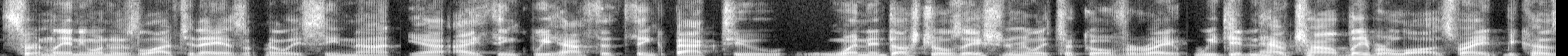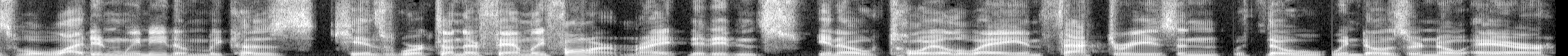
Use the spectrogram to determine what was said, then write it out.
certainly anyone who's alive today hasn't really seen that. Yeah, I think we have to think back to when industrialization really took over, right? We didn't have child labor laws, right? Because well, why didn't we need them? Because kids worked on their family farm, right? They didn't, you know, toil away in factories and with no windows or no air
